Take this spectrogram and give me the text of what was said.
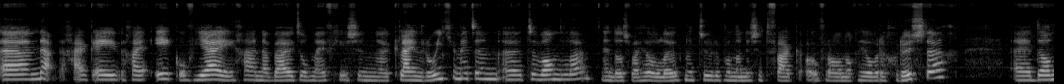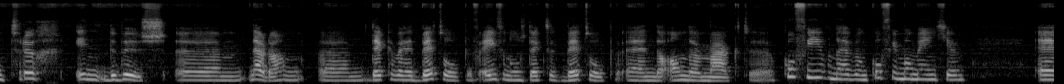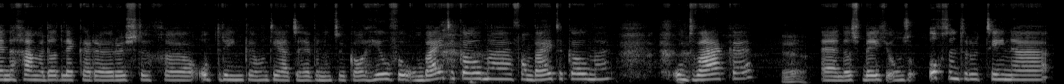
Ehm, nou, dan ga ik, even, ga ik of jij gaan naar buiten om eventjes een eh, klein rondje met hem eh, te wandelen. En dat is wel heel leuk natuurlijk, want dan is het vaak overal nog heel erg rustig. Eh, dan terug in de bus. Ehm, nou, dan ehm, dekken we het bed op. Of een van ons dekt het bed op. En de ander maakt eh, koffie. Want dan hebben we een koffiemomentje. En dan gaan we dat lekker eh, rustig opdrinken. Want ja, we hebben natuurlijk al heel veel om bij te komen, van bij te komen. Ontwaken. Ja. En dat is een beetje onze ochtendroutine.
